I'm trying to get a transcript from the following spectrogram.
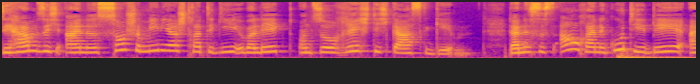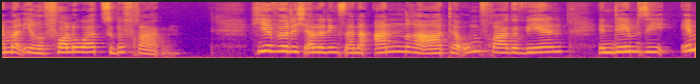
Sie haben sich eine Social-Media-Strategie überlegt und so richtig Gas gegeben. Dann ist es auch eine gute Idee, einmal Ihre Follower zu befragen. Hier würde ich allerdings eine andere Art der Umfrage wählen, indem Sie im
